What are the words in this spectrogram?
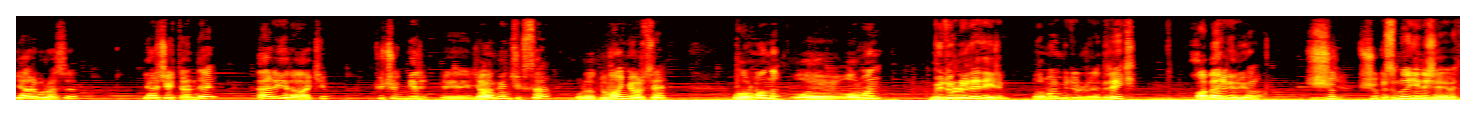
yer burası. Gerçekten de her yere hakim. Küçük bir e, yangın çıksa, burada duman görse orman e, orman müdürlüğüne değilim. Orman müdürlüğüne direkt haber veriyor. Şu şu kısımda Yenice evet.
